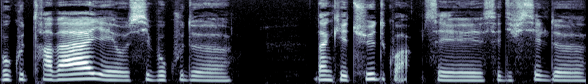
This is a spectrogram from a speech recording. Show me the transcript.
beaucoup de travail et aussi beaucoup de d'inquiétude, quoi. C'est difficile de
